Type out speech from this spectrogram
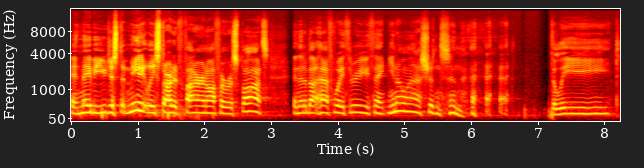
and maybe you just immediately started firing off a response, and then about halfway through you think, you know what, I shouldn't send that. delete.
